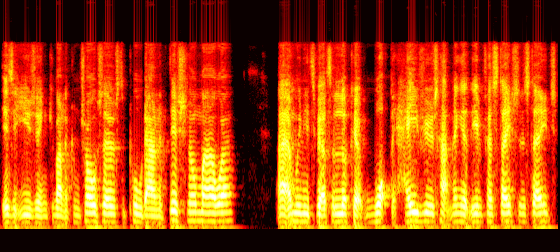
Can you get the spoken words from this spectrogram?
is it using command and control service to pull down additional malware? Uh, and we need to be able to look at what behavior is happening at the infestation stage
